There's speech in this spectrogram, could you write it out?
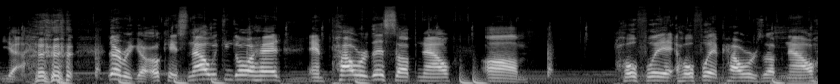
yeah, there we go. Okay, so now we can go ahead and power this up now. Um, hopefully, hopefully it powers up now.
